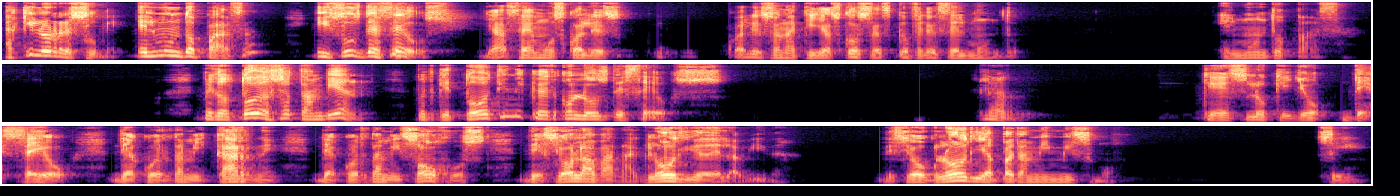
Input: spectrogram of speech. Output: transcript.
Aquí lo resume. El mundo pasa y sus deseos. Ya sabemos cuáles, cuáles son aquellas cosas que ofrece el mundo. El mundo pasa. Pero todo eso también, porque todo tiene que ver con los deseos. Claro que es lo que yo deseo, de acuerdo a mi carne, de acuerdo a mis ojos. Deseo la vanagloria de la vida. Deseo gloria para mí mismo. Sí.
